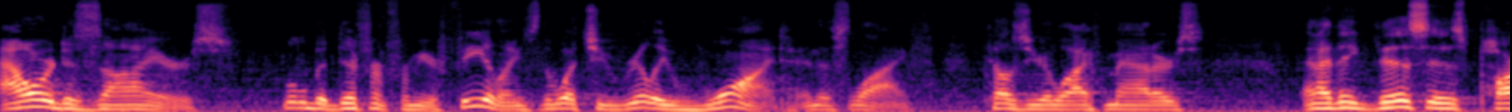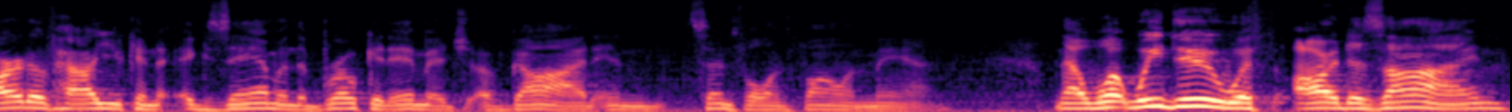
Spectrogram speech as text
Our desires, a little bit different from your feelings, than what you really want in this life, tells you your life matters. And I think this is part of how you can examine the broken image of God in sinful and fallen man. Now, what we do with our design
